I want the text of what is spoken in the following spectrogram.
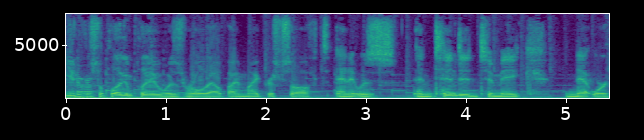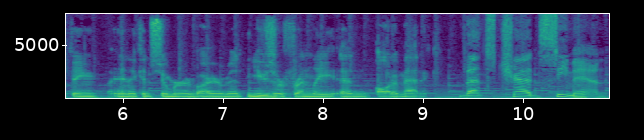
Universal Plug and Play was rolled out by Microsoft and it was intended to make networking in a consumer environment user friendly and automatic. That's Chad Seaman.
